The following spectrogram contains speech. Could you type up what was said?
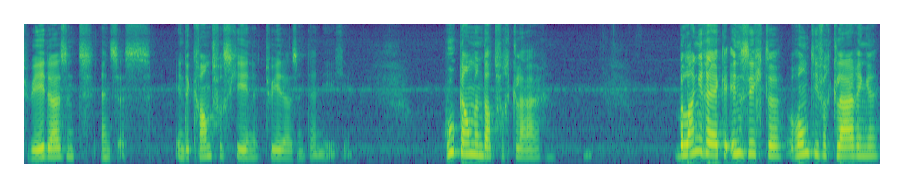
2006. In de krant verschenen 2009. Hoe kan men dat verklaren? Belangrijke inzichten rond die verklaringen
